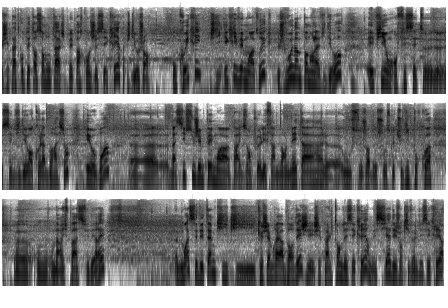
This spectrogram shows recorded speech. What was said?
J'ai pas de compétences en montage, mais par contre je sais écrire. Je dis aux gens, on coécrit. Je dis écrivez-moi un truc, je vous nomme pendant la vidéo, et puis on, fait cette, euh, cette vidéo en collaboration. Et au moins, euh, bah, si le sujet me plaît, moi par exemple les femmes dans le métal, euh, ou ce genre de choses que tu dis, pourquoi on- n'arrive pas à se fédérer moi, c'est des thèmes que j'aimerais aborder. J'ai pas le temps de les écrire, mais s'il y a des gens qui veulent les écrire,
